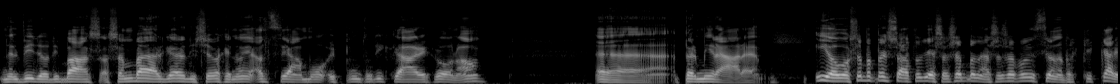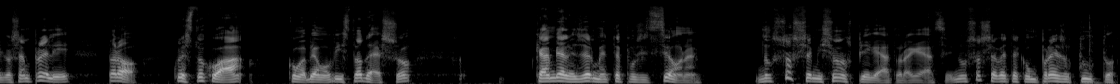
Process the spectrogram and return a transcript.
nel video di Buzz a Samberger diceva che noi alziamo il punto di carico no? eh, per mirare io avevo sempre pensato di essere sempre nella stessa posizione perché carico sempre lì però questo qua come abbiamo visto adesso cambia leggermente posizione. Non so se mi sono spiegato, ragazzi, non so se avete compreso tutto.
